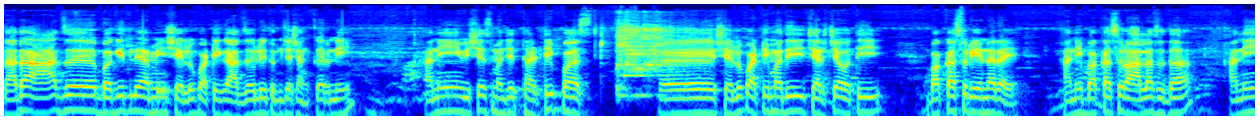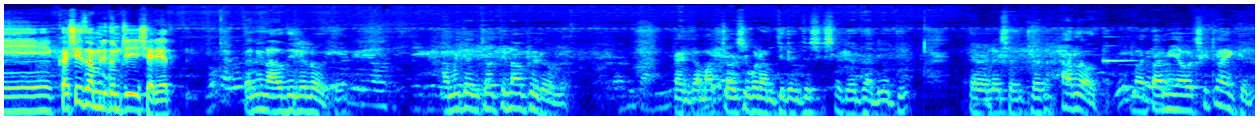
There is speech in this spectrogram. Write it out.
दादा आज बघितले आम्ही शेलू पाटी गाजवली तुमच्या शंकरनी. आणि विशेष म्हणजे थर्टी फर्स्ट शेलू पाटीमध्ये चर्चा होती. बकासूर येणार आहे. आणि बकासूर आलासुद्धा आणि कशी जमली तुमची शर्यत? त्यांनी नाव दिलेलं होतं. आम्ही त्यांच्यावरती नाव फिरवलं. कारण का मागच्या वर्षी पण आमची त्यांच्याशी शर्यत झाली होती. त्यावेळेला शंकर हारला होता. मग आता आम्ही यावर्षी ट्राय केलं.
